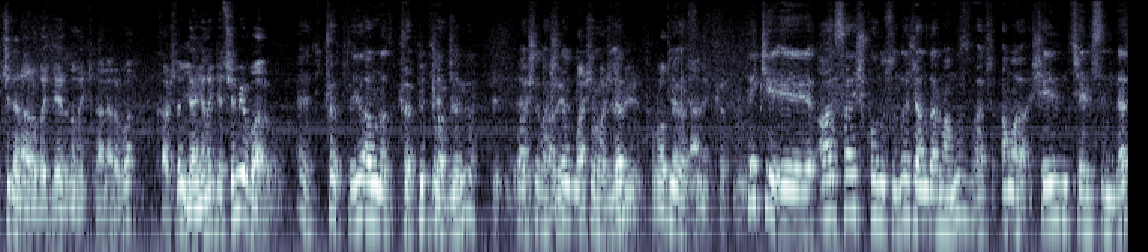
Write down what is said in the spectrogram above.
iki tane araba geldiği zaman iki tane araba karşıda yan yana geçemiyor bu arabanın. Evet, köprüyü anladık. Köprü, Köprü- problemi. E, Başlı başına tabii bir başlı başına problem bir problem diyorsun. yani köprü. Peki e, asayiş konusunda jandarmamız var ama şehrin içerisinde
